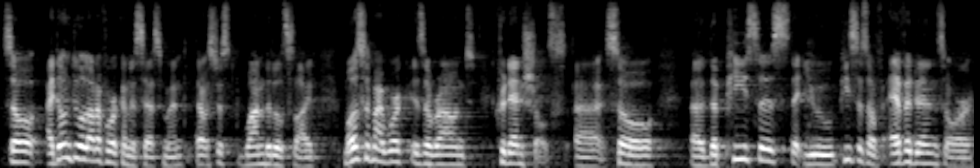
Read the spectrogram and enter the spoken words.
so I don't do a lot of work on assessment. That was just one little slide. Most of my work is around credentials. Uh, so uh, the pieces that you, pieces of evidence or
